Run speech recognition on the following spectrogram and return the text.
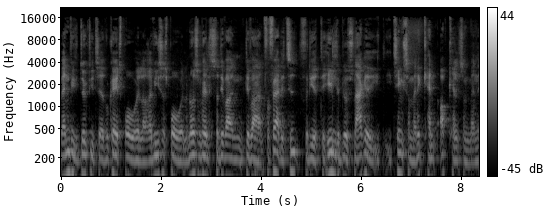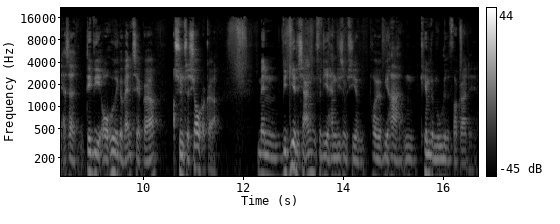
vanvittigt dygtige til advokatsprog eller revisorsprog eller noget som helst, så det var en, det var en forfærdelig tid, fordi at det hele det blev snakket i, i ting, som man ikke kan opkalde, som man, altså det vi overhovedet ikke er vant til at gøre, og synes er sjovt at gøre. Men vi giver det chancen, fordi han ligesom siger, prøv vi har en kæmpe mulighed for at gøre det her.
